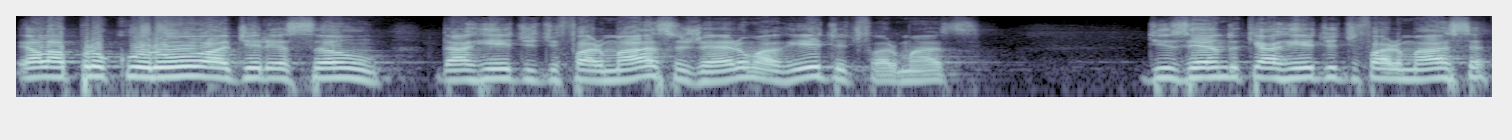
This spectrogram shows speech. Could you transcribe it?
ela procurou a direção da rede de farmácia, já era uma rede de farmácia, dizendo que a rede de farmácia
